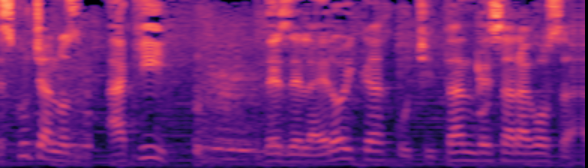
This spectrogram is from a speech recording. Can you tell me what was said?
Escúchanos aquí, desde la heroica Juchitán de Zaragoza.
